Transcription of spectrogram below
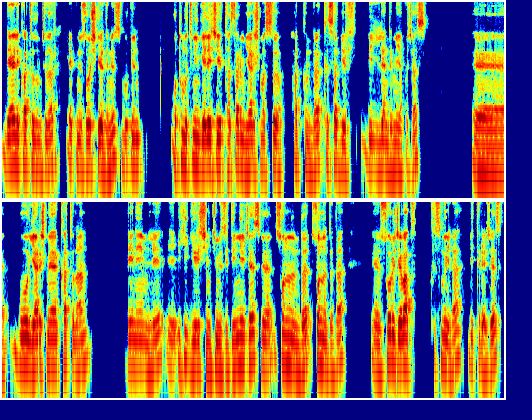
Değerli katılımcılar, hepiniz hoş geldiniz. Bugün Otomotivin Geleceği Tasarım Yarışması hakkında kısa bir bilgilendirme yapacağız. Ee, bu yarışmaya katılan deneyimli e, iki girişimcimizi dinleyeceğiz ve sonunda sonunda da e, soru cevap kısmıyla bitireceğiz.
